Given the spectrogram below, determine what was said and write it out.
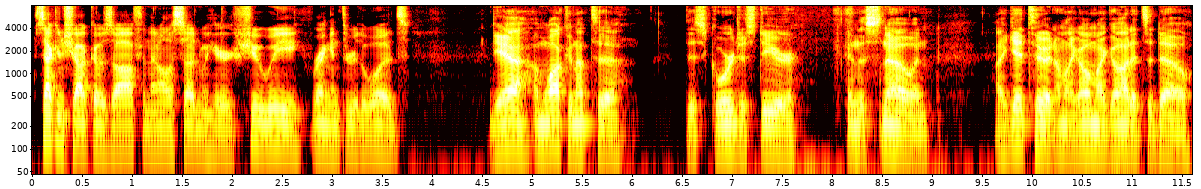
Second shot goes off, and then all of a sudden we hear shoo wee ringing through the woods. Yeah, I'm walking up to this gorgeous deer in the snow, and I get to it, and I'm like, oh my god, it's a doe.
